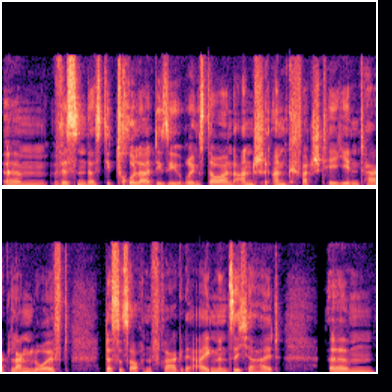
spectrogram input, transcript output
ähm, wissen, dass die Truller, die sie übrigens dauernd an, anquatscht, hier jeden Tag langläuft. Das ist auch eine Frage der eigenen Sicherheit. Ähm,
